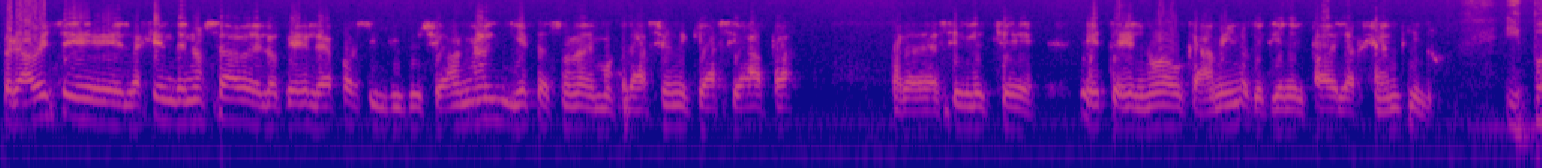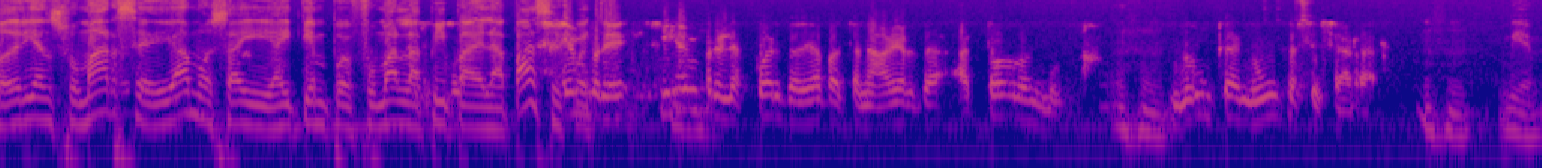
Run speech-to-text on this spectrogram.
Pero a veces la gente no sabe de lo que es la fuerza institucional y estas son las demostraciones que hace APA para decirle, che, este es el nuevo camino que tiene el padre argentino. Y podrían sumarse, digamos, hay, hay tiempo de fumar la pipa de la paz. Siempre, siempre las puertas de APA están abiertas a todo el mundo. Nunca, nunca se cerraron. Bien,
